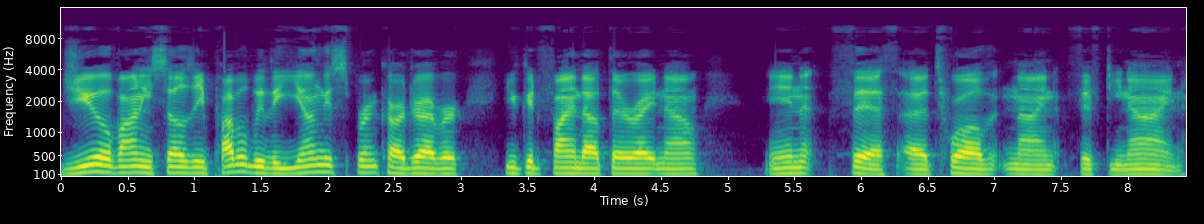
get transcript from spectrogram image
Giovanni Scelzi, probably the youngest sprint car driver you could find out there right now, in fifth at 12 9 59.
